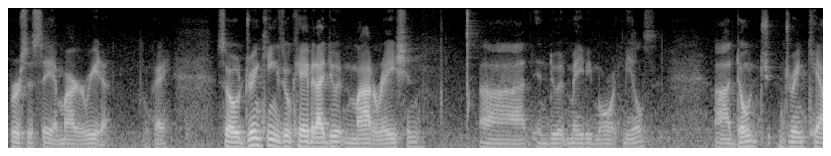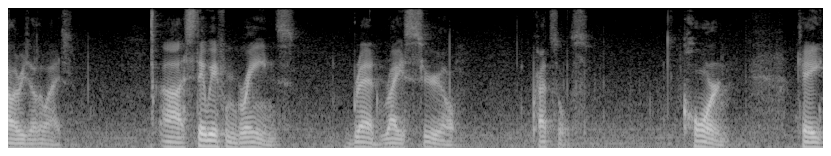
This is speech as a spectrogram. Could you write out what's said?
versus say a margarita. Okay, so drinking is okay, but I do it in moderation uh, and do it maybe more with meals. Uh, don't drink calories otherwise. Uh, stay away from grains, bread, rice, cereal, pretzels, corn. Okay,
